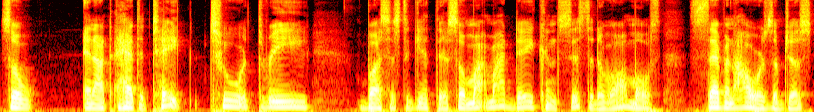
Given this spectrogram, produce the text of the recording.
So, and I had to take two or three buses to get there. So my, my day consisted of almost seven hours of just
